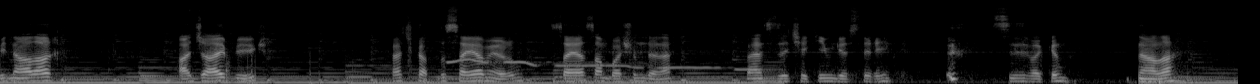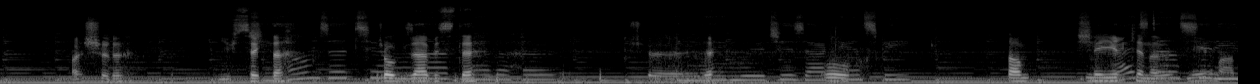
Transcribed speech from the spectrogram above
Binalar acayip büyük. Kaç katlı sayamıyorum. Sayarsam başım döner. Ben size çekeyim göstereyim. Siz bakın. Binalar aşırı yüksekler. Çok güzel bir site. Şöyle Oh. tam nehir kenarı. Nehir mi abi?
